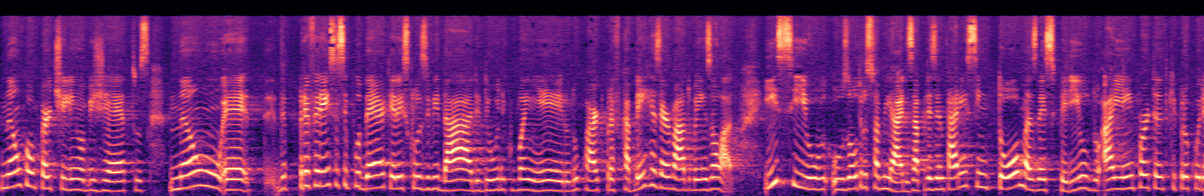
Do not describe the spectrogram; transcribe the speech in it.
não compartilhem objetos, não, é, de preferência se puder ter a exclusividade do único banheiro, do quarto, para ficar bem reservado, bem isolado. E se o, os outros familiares apresentarem sintomas nesse período, aí é importante que procure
